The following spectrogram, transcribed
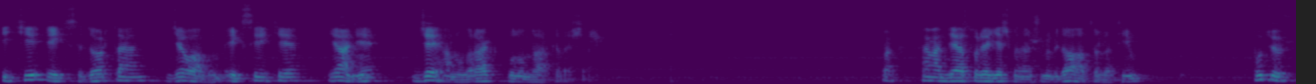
2 eksi 4'ten cevabım eksi 2 yani Ceyhan olarak bulundu arkadaşlar. Bak hemen diğer soruya geçmeden şunu bir daha hatırlatayım. Bu tür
